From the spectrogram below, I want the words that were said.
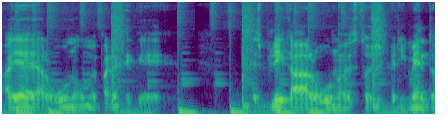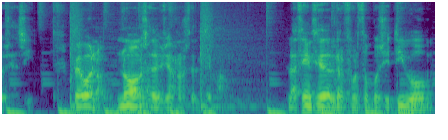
Hay alguno, me parece que explica alguno de estos experimentos y así. Pero bueno, no vamos a desviarnos del tema. La ciencia del refuerzo positivo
